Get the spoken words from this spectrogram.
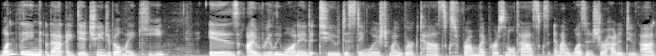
One thing that I did change about my key is I really wanted to distinguish my work tasks from my personal tasks, and I wasn't sure how to do that.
